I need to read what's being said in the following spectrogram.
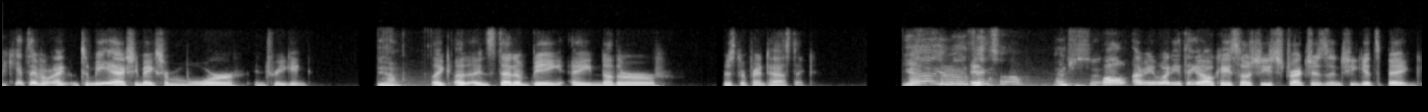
I can't say. To me, it actually makes her more intriguing. yeah Like uh, instead of being another Mister Fantastic. yeah you really It- think so Interesting. Well, I mean, what do you think? Okay, so she stretches and she gets big.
